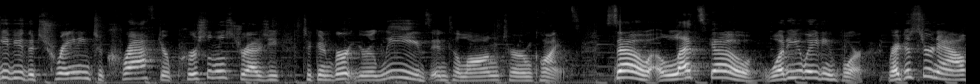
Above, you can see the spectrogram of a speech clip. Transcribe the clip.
to give you the training to craft your personal strategy to convert your leads into long term clients. So let's go. What are you waiting for? Register now.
